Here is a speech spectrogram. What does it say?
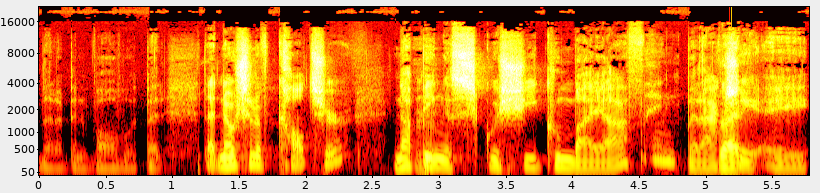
that I've been involved with. But that notion of culture, not being a mm-hmm. squishy kumbaya thing, but actually Right. a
